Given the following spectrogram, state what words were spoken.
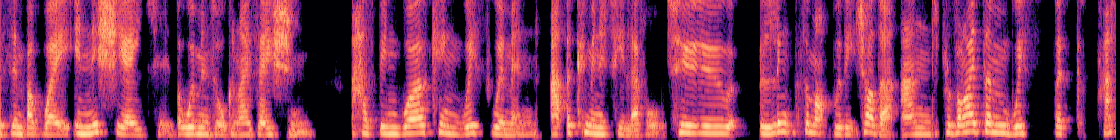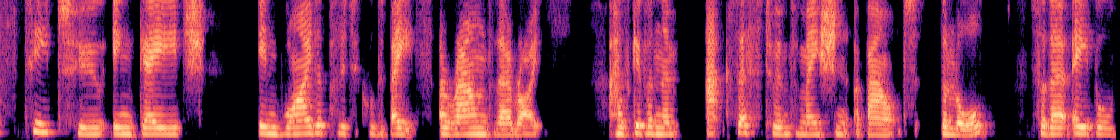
Zimbabwe initiated a women's organization has been working with women at the community level to link them up with each other and provide them with the capacity to engage in wider political debates around their rights, has given them access to information about the law. So they're able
